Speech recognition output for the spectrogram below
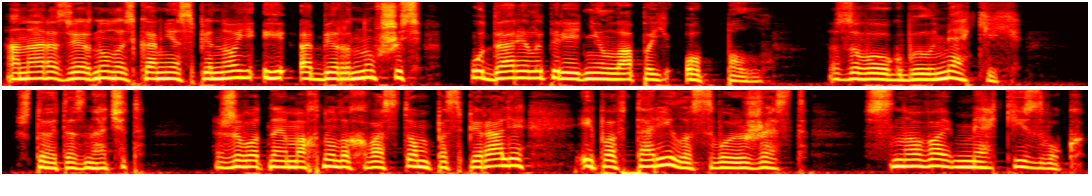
Она развернулась ко мне спиной и, обернувшись, ударила передней лапой об пол. Звук был мягкий. Что это значит? Животное махнуло хвостом по спирали и повторило свой жест. Снова мягкий звук.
